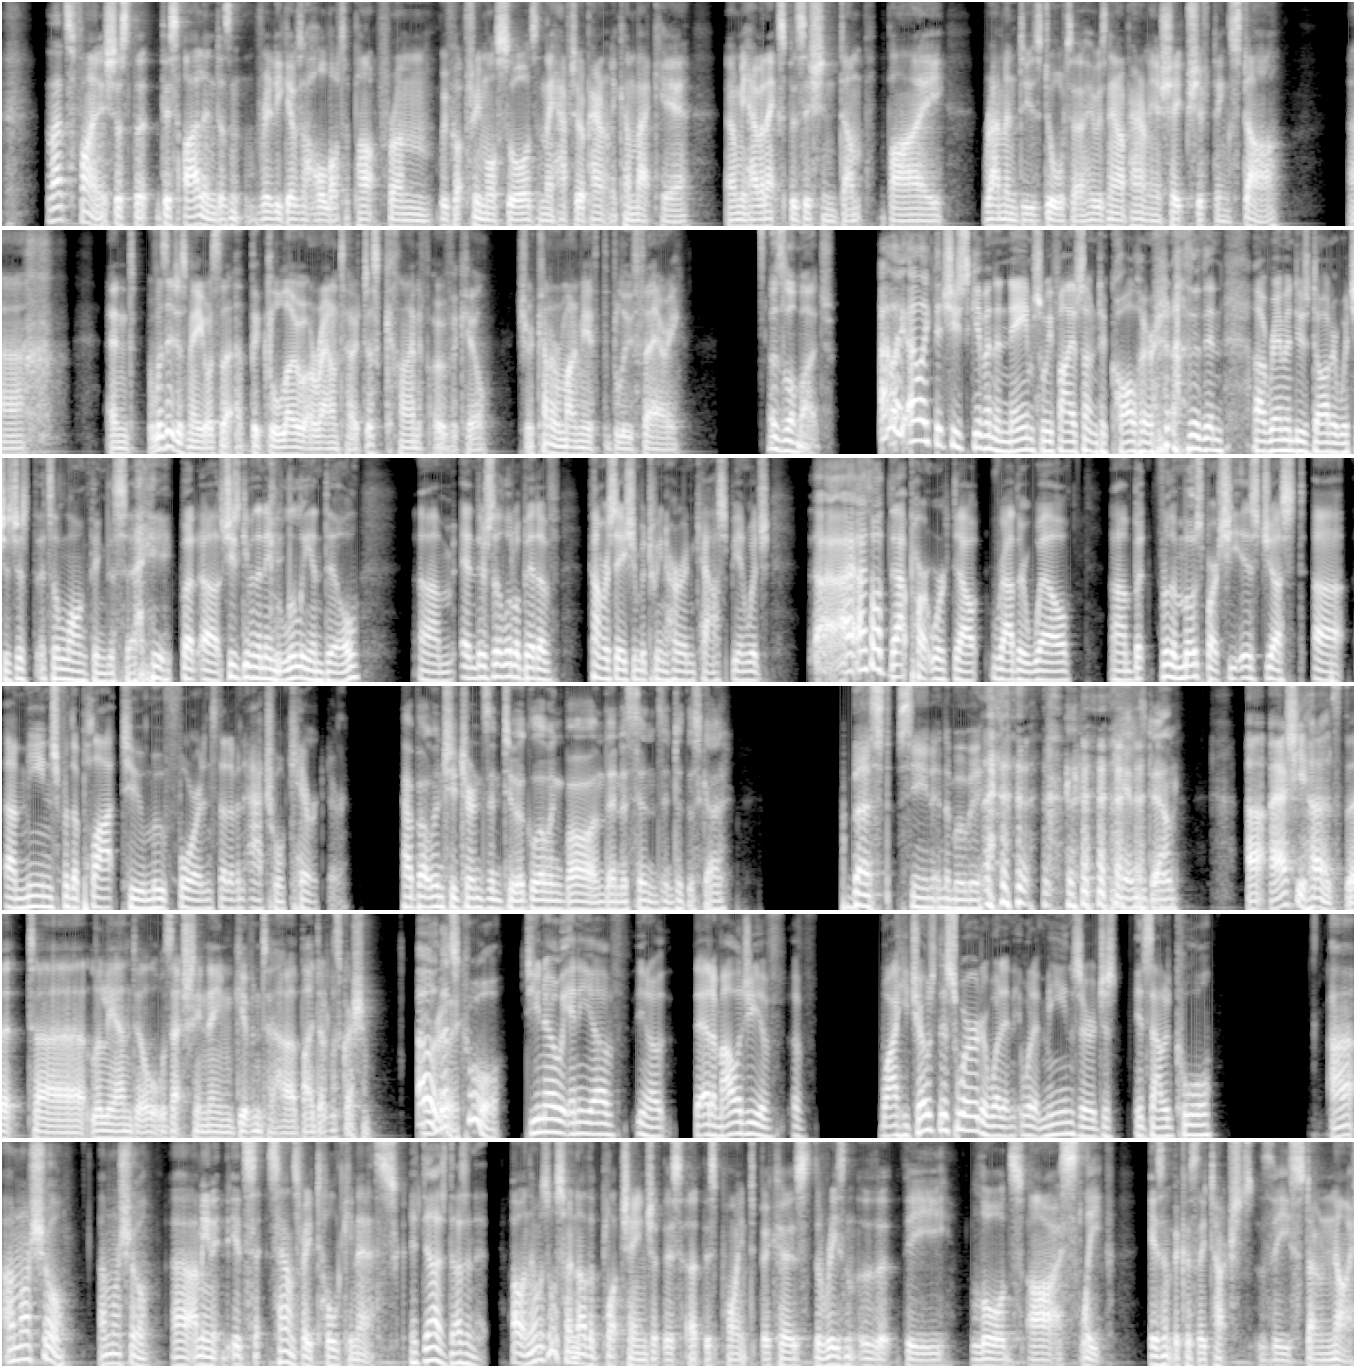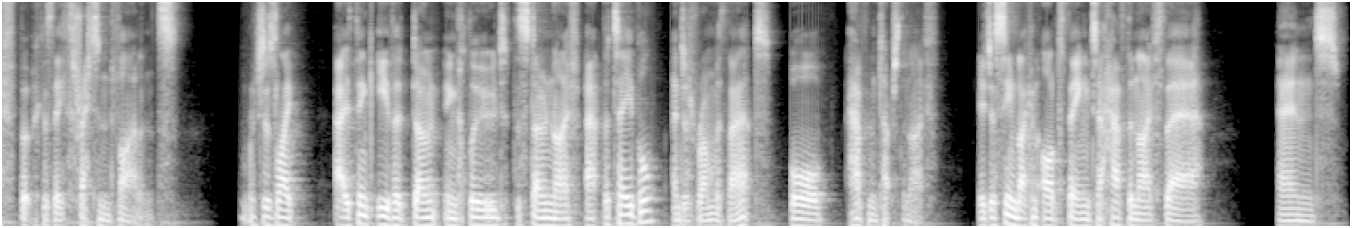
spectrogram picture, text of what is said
That's fine. It's just that this island doesn't really give us a whole lot apart from we've got three more swords and they have to apparently come back here. And we have an exposition dump by Ramandu's daughter, who is now apparently a shape shifting star. Uh, And was it just me? Or was that the glow around her just kind of overkill? She kind of reminded me of the blue fairy. It was a little much. I like I like that she's given a name, so we finally have something to call her other than uh, Ramandu's daughter, which is just it's a long thing to say. But uh, she's given the name Lilliandil, um, and there's a little bit of conversation between her and Caspian, which I, I thought that part worked out rather well. Um, but for the most part, she is just uh, a means for the plot to move forward instead of an actual character. How about when she turns into a glowing ball and then ascends into the sky? Best scene in the movie. Hands down. Uh, I actually heard that uh, Lilliandil was actually a name given to her by Douglas Gresham. Oh, Oh, that's cool. Do you know any of you know the etymology of of why he chose this word or what it what it means, or just it sounded cool? Uh, I'm not sure. I'm not sure. Uh, I mean, it, it sounds very Tolkien-esque. It does, doesn't it? Oh, and there was also another plot change at this at this point because the reason that the lords are asleep isn't because they touched the stone knife, but because they threatened violence. Which is like, I think either don't include the stone knife at the table and just run with that, or have them touch the knife. It just seemed like an odd thing to have the knife there, and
